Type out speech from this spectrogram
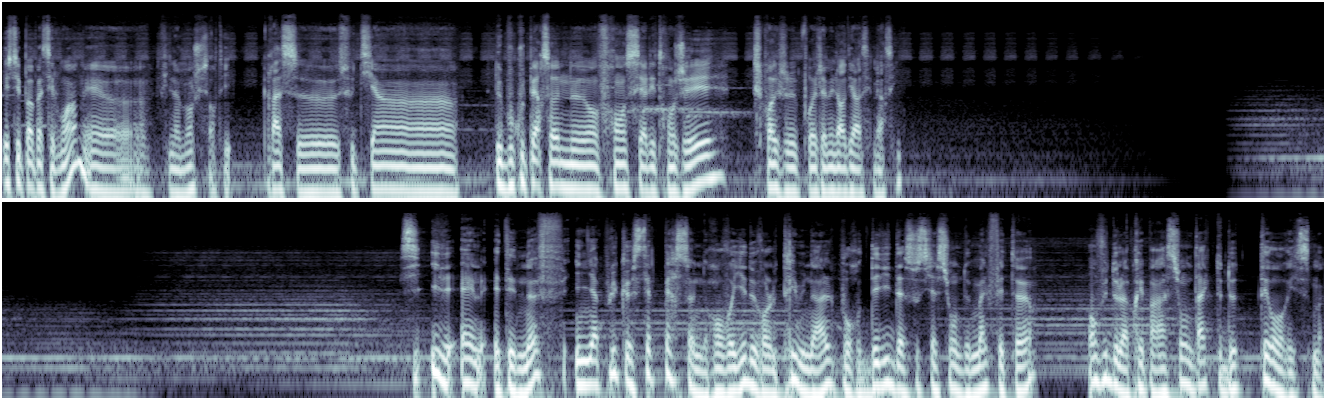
Et c'est pas passé loin, mais finalement, je suis sorti. Grâce au soutien de beaucoup de personnes euh, en France et à l'étranger. Je crois que je ne pourrais jamais leur dire assez merci. Si il et elle étaient neuf, il n'y a plus que sept personnes renvoyées devant le tribunal pour délit d'association de malfaiteurs en vue de la préparation d'actes de terrorisme.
